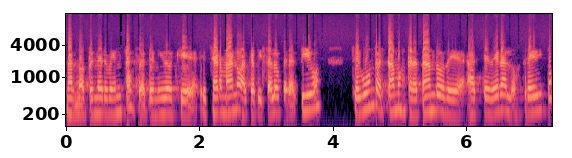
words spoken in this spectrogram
al no tener ventas, se ha tenido que echar mano al capital operativo. Segundo, estamos tratando de acceder a los créditos,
